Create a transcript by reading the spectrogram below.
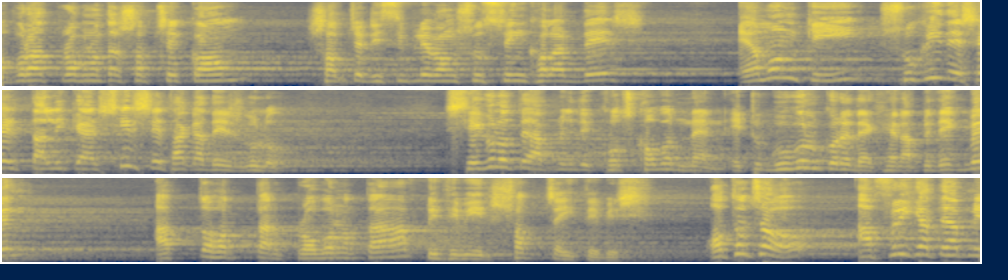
অপরাধ প্রবণতা সবচেয়ে কম, সবচেয়ে ডিসিপ্লিন এবং সুশৃঙ্খলার দেশ, এমনকি সুখী দেশের তালিকায় শীর্ষে থাকা দেশগুলো। সেগুলোতে আপনি যদি খোঁজ খবর নেন, একটু গুগল করে দেখেন, আপনি দেখবেন আত্মহত্যার প্রবণতা পৃথিবীর সবচাইতে বেশি। অথচ আফ্রিকাতে আপনি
